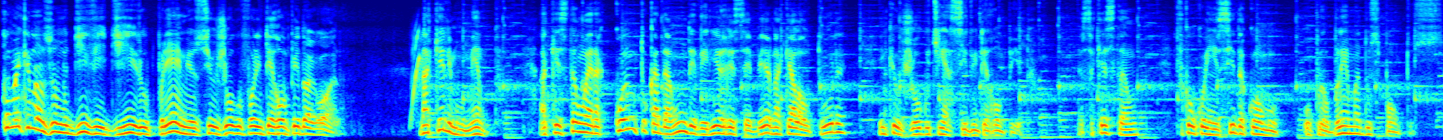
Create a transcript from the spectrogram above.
Como é que nós vamos dividir o prêmio se o jogo for interrompido agora? Naquele momento, a questão era quanto cada um deveria receber naquela altura em que o jogo tinha sido interrompido. Essa questão ficou conhecida como o problema dos pontos.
